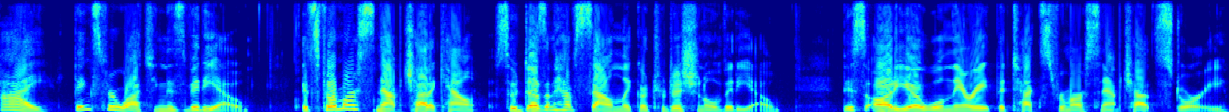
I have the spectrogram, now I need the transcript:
Hi, thanks for watching this video. It's from our Snapchat account, so it doesn't have sound like a traditional video. This audio will narrate the text from our Snapchat story.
